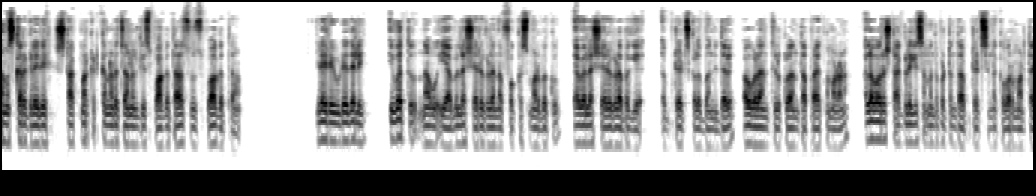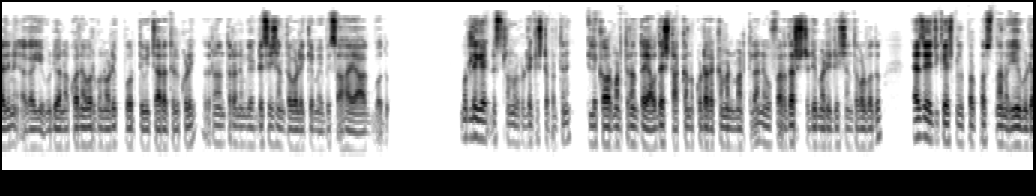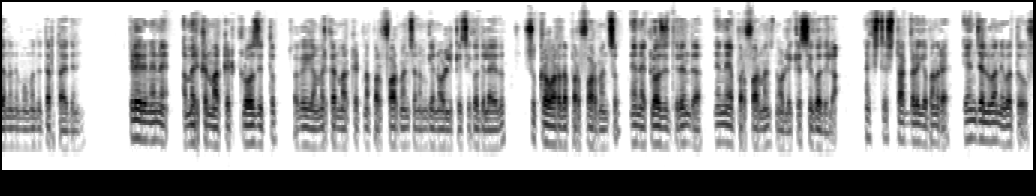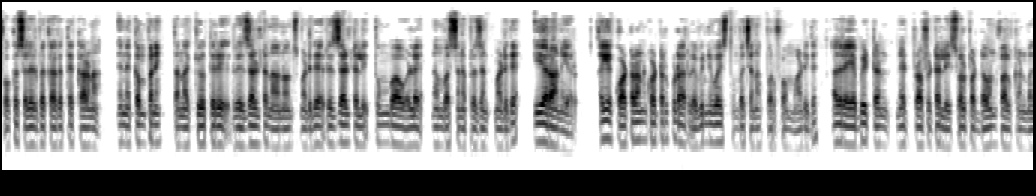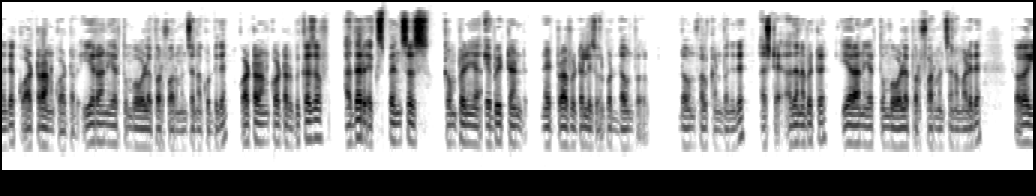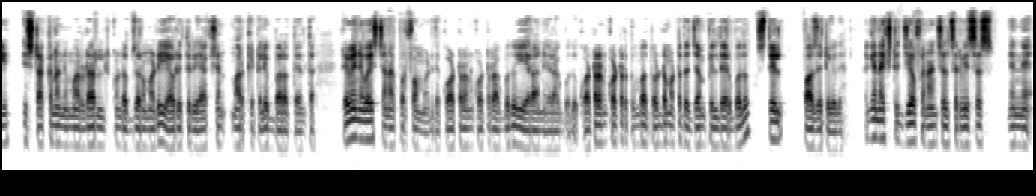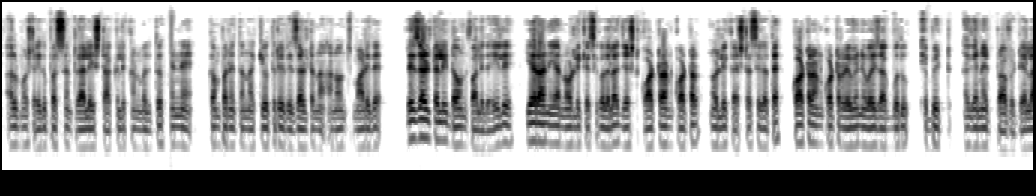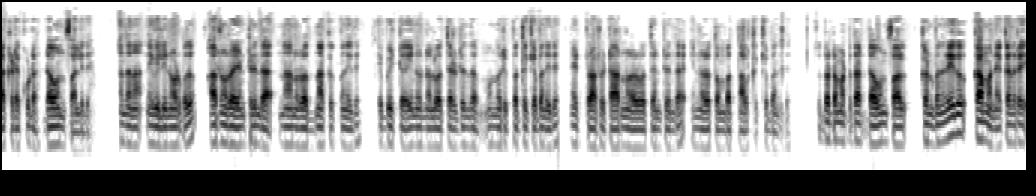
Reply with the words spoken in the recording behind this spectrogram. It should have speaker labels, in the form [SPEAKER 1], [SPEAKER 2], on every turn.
[SPEAKER 1] ನಮಸ್ಕಾರ ಗೆಳೆಯರಿ stock market Kannada ಚಾನಲ್ಗೆ ಸ್ವಾಗತ ಸುಸ್ವಾಗತ ಗೆಳೆಯರಿ ವಿಡಿಯೋದಲ್ಲಿ ಇವತ್ತು ನಾವು ಯಾವೆಲ್ಲ ಷೇರುಗಳನ್ನು ಫೋಕಸ್ ಮಾಡಬೇಕು ಯಾವೆಲ್ಲ ಷೇರುಗಳ ಬಗ್ಗೆ ಅಪ್ಡೇಟ್ಸ್ಗಳು ಬಂದಿದ್ದಾವೆ ಅವುಗಳನ್ನು ತಿಳ್ಕೊಳ್ಳುವಂತ ಪ್ರಯತ್ನ ಮಾಡೋಣ ಹಲವಾರು ಸ್ಟಾಕ್ ಗಳಿಗೆ ಸಂಬಂಧಪಟ್ಟಂತ ಅಪ್ಡೇಟ್ಸ್ ಕವರ್ ಮಾಡ್ತಾ ಇದ್ದೀನಿ ಹಾಗಾಗಿ ವಿಡಿಯೋನ ಕೊನೆವರೆಗೂ ನೋಡಿ ಪೂರ್ತಿ ವಿಚಾರ ತಿಳ್ಕೊಳ್ಳಿ ಅದರ ನಂತರ ನಿಮಗೆ ಡಿಸಿಷನ್ ತಗೊಳ್ಳಿಕ್ಕೆ ಮೇ ಬಿ ಸಹಾಯ ಆಗಬಹುದು ಮೊದಲಿಗೆ ಡಿಸ್ಕ್ಲೈಮರ್ ಕೊಡ್ಲಿಕ್ಕೆ ಇಷ್ಟಪಡ್ತೀನಿ ಇಲ್ಲಿ ಕವರ್ ಮಾಡ್ತಿರೋಂಥ ಯಾವುದೇ ಸ್ಟಾಕ್ ಅನ್ನು ಕೂಡ ರೆಕಮೆಂಡ್ ಮಾಡ್ತಿಲ್ಲ ನೀವು ಫರ್ದರ್ ಸ್ಟಡಿ ಮಾಡಿ ಡಿಸಿಷನ್ ತಗೊಳ್ಬೋದು ಆಸ್ ಎ ಎಜುಕೇಶನಲ್ ಪರ್ಪಸ್ ನಾನು ಈ ವಿಡಿಯೋನ ನಿಮ್ಮ ಮುಂದೆ ತರ್ತಾ ಇದ್ದೀನಿ ಕೇಳಿರಿ ನಿನ್ನೆ ಅಮೆರಿಕನ್ ಮಾರ್ಕೆಟ್ ಕ್ಲೋಸ್ ಇತ್ತು ಹಾಗಾಗಿ ಅಮೆರಿಕನ್ ಮಾರ್ಕೆಟ್ ನ ಪರ್ಫಾರ್ಮೆನ್ಸ್ ನಮಗೆ ನೋಡ್ಲಿಕ್ಕೆ ಸಿಗೋದಿಲ್ಲ ಇದು ಶುಕ್ರವಾರದ ಪರ್ಫಾರ್ಮೆನ್ಸ್ ನಿನ್ನೆ ಕ್ಲೋಸ್ ಇದ್ದರಿಂದ ನಿನ್ನೆ ಪರ್ಫಾರ್ಮೆನ್ಸ್ ನೋಡ್ಲಿಕ್ಕೆ ಸಿಗೋದಿಲ್ಲ ನೆಕ್ಸ್ಟ್ ಸ್ಟಾಕ್ ಗಳಿಗೆ ಬಂದ್ರೆ ಏಂಜಲ್ ಒನ್ ಇವತ್ತು ಫೋಕಸ್ ಅಲ್ಲಿ ಇರಬೇಕಾಗತ್ತೆ ಕಾರಣ ನಿನ್ನೆ ಕಂಪನಿ ತನ್ನ ಕ್ಯೂ ರಿಸಲ್ಟ್ ಅನ್ನು ಅನೌನ್ಸ್ ಮಾಡಿದೆ ರಿಸಲ್ಟ್ ಅಲ್ಲಿ ತುಂಬಾ ಒಳ್ಳೆ ನಂಬರ್ಸ್ ಅನ್ನ ಪ್ರೆಸೆಂಟ್ ಮಾಡಿದೆ ಇಯರ್ ಆನ್ ಇಯರ್ ಹಾಗೆ ಕ್ವಾರ್ಟರ್ ಆನ್ ಕ್ವಾರ್ಟರ್ ಕೂಡ ರೆವಿನ್ಯೂ ವೈಸ್ ತುಂಬಾ ಚೆನ್ನಾಗಿ ಪರ್ಫಾರ್ಮ್ ಮಾಡಿದೆ ಆದರೆ ಎಬಿಟ್ ಅಂಡ್ ನೆಟ್ ಪ್ರಾಫಿಟ್ ಅಲ್ಲಿ ಸ್ವಲ್ಪ ಡೌನ್ ಫಾಲ್ ಕಂಡು ಬಂದಿದೆ quarter on quarter year on year ತುಂಬಾ ಒಳ್ಳೆ ಪರ್ಫಾರ್ಮೆನ್ಸ್ ಅನ್ನ ಕೊಟ್ಟಿದೆ quarter on quarter because of other expenses ಕಂಪನಿಯ ಎಬಿಟ್ ಅಂಡ್ ನೆಟ್ ಪ್ರಾಫಿಟ್ ಅಲ್ಲಿ ಸ್ವಲ್ಪ ಡೌನ್ ಡೌನ್ ಫಾಲ್ ಕಂಡು ಬಂದಿದೆ ಅಷ್ಟೇ ಅದನ್ನ ಬಿಟ್ಟರೆ ಇಯರ್ ಆನ್ ಇಯರ್ ತುಂಬಾ ಒಳ್ಳೆ ಪರ್ಫಾರ್ಮೆನ್ಸ್ ಅನ್ನ ಮಾಡಿದೆ ಹಾಗಾಗಿ ಈ ಸ್ಟಾಕ್ ನಿಮ್ಮ ರಡಾರ್ ಇಟ್ಕೊಂಡು ಅಬ್ಸರ್ವ್ ಮಾಡಿ ಯಾವ ರೀತಿ ರಿಯಾಕ್ಷನ್ ಮಾರ್ಕೆಟ್ ಅಲ್ಲಿ ಬರುತ್ತೆ ಅಂತ ರೆವೆನ್ಯೂ ವೈಸ್ ಚೆನ್ನಾಗಿ ಪರ್ಫಾರ್ಮ್ ಮಾಡಿದೆ ಕ್ವಾರ್ಟರ್ ಆನ್ ಕ್ವಾರ್ಟರ್ ಆಗ್ಬೋದು ಇಯರ್ ಆನ್ ಇಯರ್ ಆಗ್ಬೋದು ಕ್ವಾರ್ಟರ್ ಆನ್ ಕ್ವಾರ್ಟರ್ ತುಂಬಾ ದೊಡ್ಡ ಮಟ್ಟದ ಜಂಪ್ ಇಲ್ಲದೆ ಇರ್ಬೋದು ಸ್ಟಿಲ್ ಪಾಸಿಟಿವ್ ಇದೆ ಹಾಗೆ ನೆಕ್ಸ್ಟ್ ಜಿಯೋ ಫೈನಾನ್ಷಿಯಲ್ ಸರ್ವಿಸಸ್ ನಿನ್ನೆ ಆಲ್ಮೋಸ್ಟ್ ಐದು ಪರ್ಸೆಂಟ್ ರ್ಯಾಲಿ ಸ್ಟಾಕ್ ಅಲ್ಲಿ ಕಂಡು ಬಂದಿತ್ತು ನಿನ್ನೆ ಕಂಪನಿ ತನ್ನ ಕ್ಯೂ ತ್ರೀ ರಿಸಲ್ಟ್ ಅನ್ನ ಅನೌನ್ಸ್ ಮಾಡಿದೆ ರಿಸಲ್ಟ್ ಅಲ್ಲಿ ಡೌನ್ ಫಾಲ್ ಇದೆ ಇಲ್ಲಿ ಇಯರ್ ಆನ್ ಇಯರ್ ನೋಡ್ಲಿಕ್ಕೆ ಸಿಗೋದಿಲ್ಲ ಜಸ್ಟ್ ಕ್ವಾರ್ಟರ್ ಆನ್ ಕ್ವಾರ್ಟರ್ ನೋಡ್ಲಿಕ್ಕೆ ಅಷ್ಟೇ ಸಿಗುತ್ತೆ quarter on quarter revenue wise ಆಗ್ಬೋದು ಎಬಿಟ್ ಹಾಗೆ ನೆಟ್ ಪ್ರಾಫಿಟ್ ಎಲ್ಲ ಕಡೆ ಕೂಡ ಡೌನ್ ಫಾಲ್ ಇದೆ ಅದನ್ನ ನೀವು ಇಲ್ಲಿ ನೋಡಬಹುದು ಆರ್ನೂರ ಎಂಟರಿಂದ ನಾನೂರ ಹದಿನಾಲ್ಕಕ್ಕೆ ಬಂದಿದೆ ಎಬಿಟ್ ಐನೂರ ನಲವತ್ತೆರಡರಿಂದ ಮುನ್ನೂರ ಇಪ್ಪತ್ತಕ್ಕೆ ಬಂದಿದೆ ನೆಟ್ ಪ್ರಾಫಿಟ್ ಆರ್ನೂರ ಅರವತ್ತೆಂಟರಿಂದ ಇನ್ನೂರ ತೊಂಬತ್ನಾಲ್ಕಕ್ಕೆ ಬಂದಿದೆ ದೊಡ್ಡ ಮಟ್ಟದ ಡೌನ್ ಫಾಲ್ ಕಂಡು ಬಂದಿದೆ ಇದು ಕಾಮನ್ ಯಾಕಂದ್ರೆ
